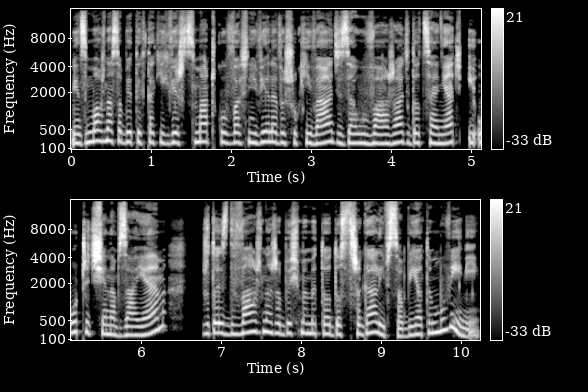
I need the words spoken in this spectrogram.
Więc można sobie tych takich, wiesz, smaczków właśnie wiele wyszukiwać, zauważać, doceniać i uczyć się nawzajem, że to jest ważne, żebyśmy my to dostrzegali w sobie i o tym mówili.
